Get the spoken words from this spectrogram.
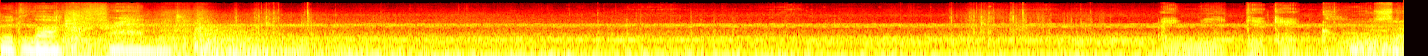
Good luck, friend. I need to get closer.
